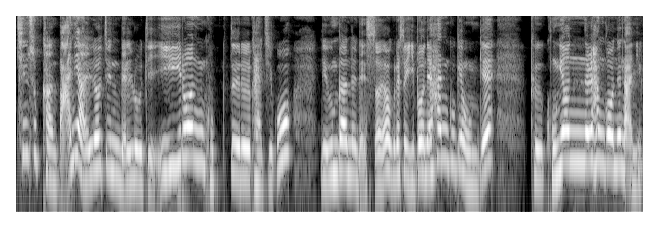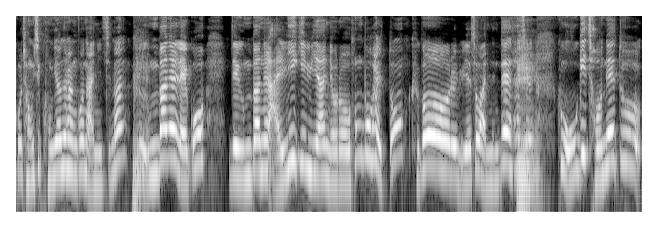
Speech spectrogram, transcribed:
친숙한 많이 알려진 멜로디 이런 곡들을 가지고 음반을 냈어요. 그래서 이번에 한국에 온 게 그 공연을 한 거는 아니고 정식 공연을 한 건 아니지만 그 음. 음반을 내고 이제 음반을 알리기 위한 여러 홍보 활동 그거를 위해서 왔는데 사실 예. 그 오기 전에도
